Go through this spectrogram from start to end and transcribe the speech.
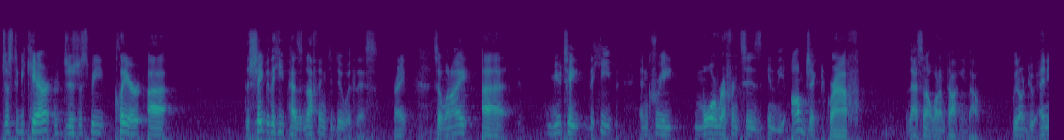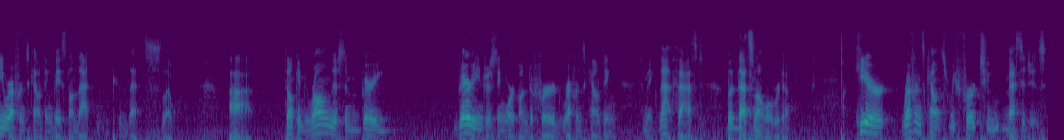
just to be clear, just, just to be clear, uh, the shape of the heap has nothing to do with this, right? So when I uh, mutate the heap and create more references in the object graph, that's not what I'm talking about. We don't do any reference counting based on that because that's slow. Uh, don't get me wrong, there's some very, very interesting work on deferred reference counting to make that fast, but that's not what we're doing. Here, reference counts refer to messages.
